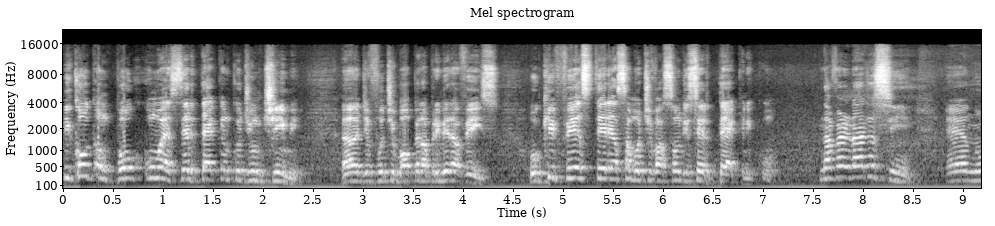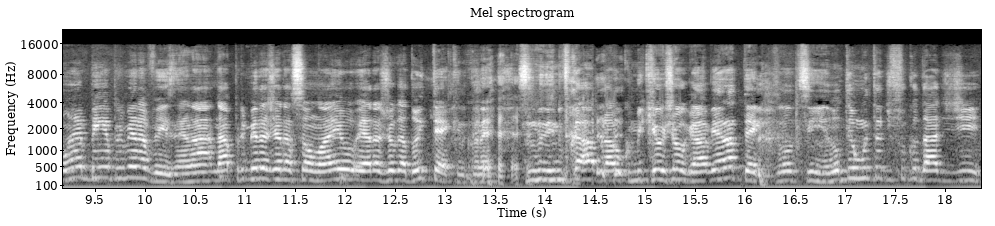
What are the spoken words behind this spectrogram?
me conta um pouco como é ser técnico de um time ah, de futebol pela primeira vez. O que fez ter essa motivação de ser técnico? Na verdade, assim, é, não é bem a primeira vez, né? Na, na primeira geração lá eu era jogador e técnico, né? Os meninos ficavam bravos comigo que eu jogava e era técnico. Então, assim, eu não tenho muita dificuldade de,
